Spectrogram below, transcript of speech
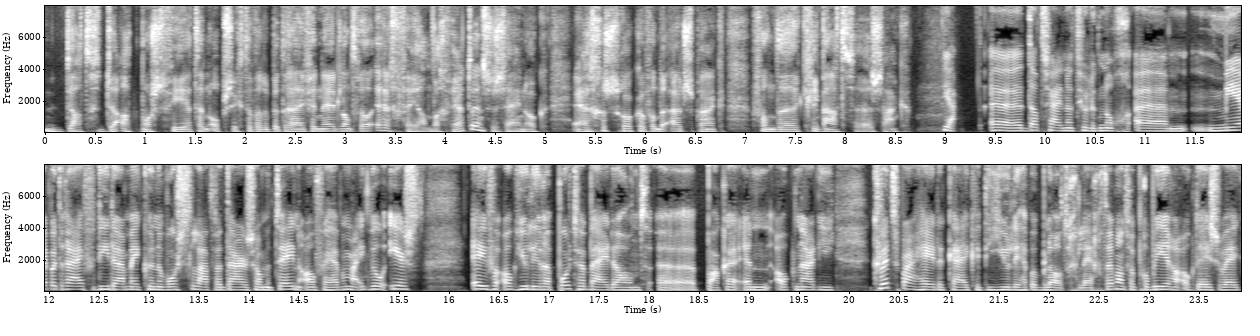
Dat de atmosfeer ten opzichte van het bedrijf in Nederland wel erg vijandig werd. En ze zijn ook erg geschrokken van de uitspraak van de klimaatzaak. Ja, uh, dat zijn natuurlijk nog uh, meer bedrijven die daarmee kunnen worstelen. Laten we het daar zo meteen over hebben. Maar ik wil eerst even ook jullie rapporten bij de hand uh, pakken. En ook naar die kwetsbaarheden kijken die jullie hebben blootgelegd. Hè? Want we proberen ook deze week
